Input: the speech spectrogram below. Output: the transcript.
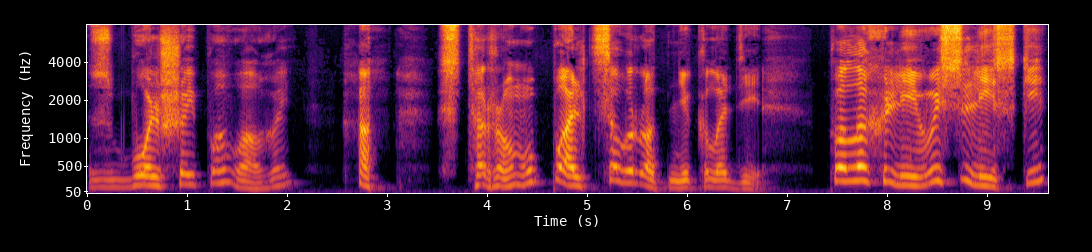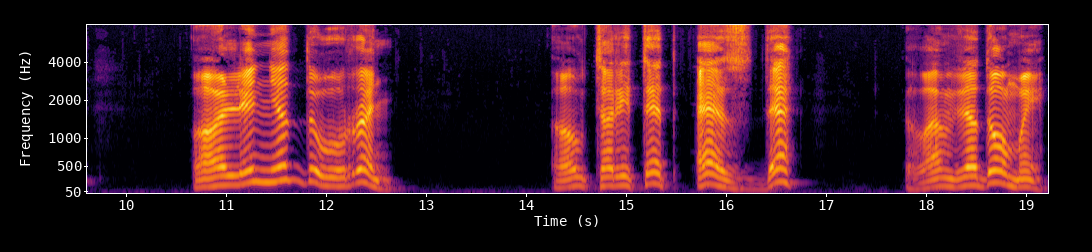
з большай павагай. старому пальца ў рот не кладі, палахлівы слізкі, але не дурань. Аўтарытэт сд вам вядомы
